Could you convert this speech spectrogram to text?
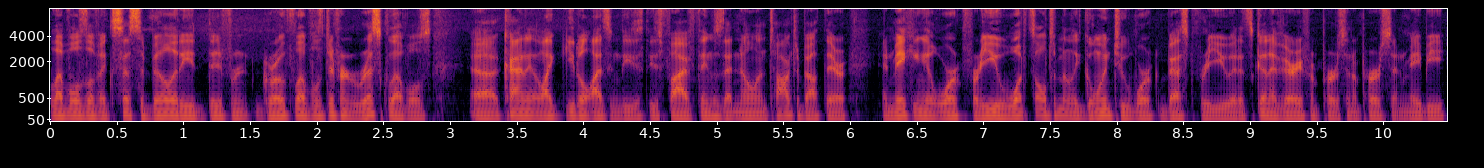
levels of accessibility, different growth levels, different risk levels, uh, kind of like utilizing these these five things that Nolan talked about there and making it work for you. What's ultimately going to work best for you, and it's going to vary from person to person. Maybe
